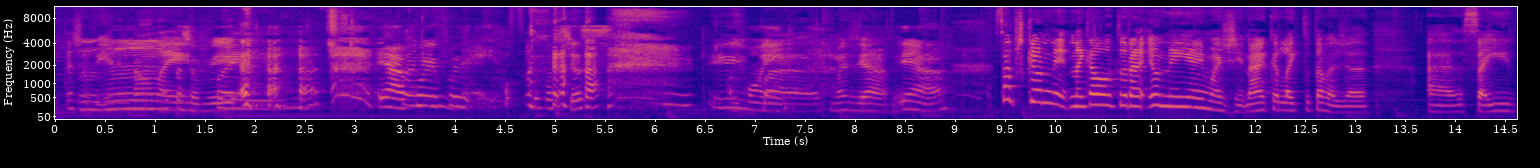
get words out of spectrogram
estás a ver? Uhum, Então, like, estás a ver. foi... yeah, foi, foi, it was just, Ih, point. Mas, yeah. yeah. Sabes que eu naquela altura eu nem ia imaginar que like, tu estavas a, a sair,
